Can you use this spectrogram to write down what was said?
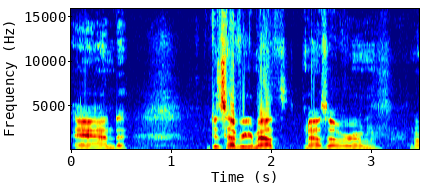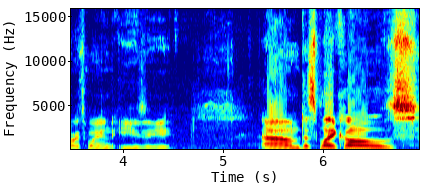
And just hover your mouth, mouse over them. North wind, easy. Um, display calls.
